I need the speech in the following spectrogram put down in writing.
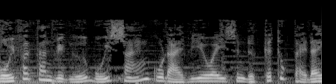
Buổi phát thanh Việt ngữ buổi sáng của đài VOA xin được kết thúc tại đây.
